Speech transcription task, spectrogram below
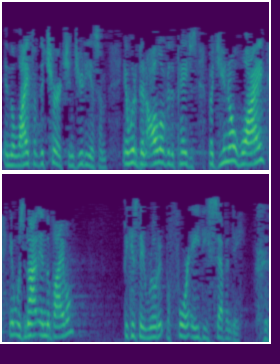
in the life of the church in Judaism. It would have been all over the pages. But do you know why it was not in the Bible? because they wrote it before AD 70.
